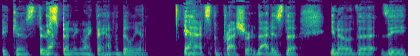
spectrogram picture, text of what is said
because they're yeah. spending like they have a billion. And that's the pressure. That is the, you know, the, the,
